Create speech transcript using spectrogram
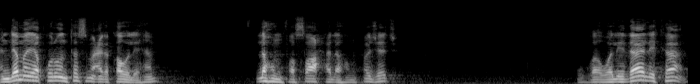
فعندما يقولون تسمع لقولهم لهم فصاحة لهم حجج ولذلك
